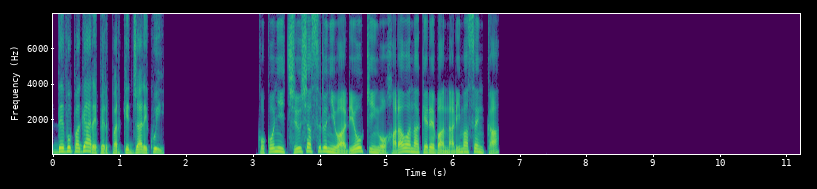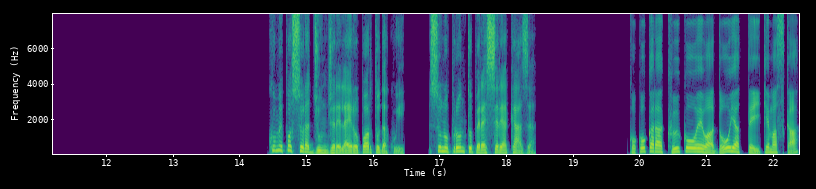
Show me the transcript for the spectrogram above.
Devo pagare per parcheggiare qui? ここに駐車するには料金を払わなければなりませんか Come posso raggiungere l'aeroporto da qui? Sono pronto per essere a casa. ここから空港へはどうやって行けますか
